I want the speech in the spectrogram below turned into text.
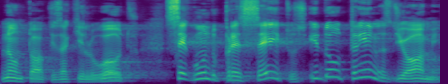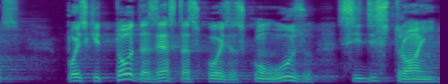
não toques aquilo outro, segundo preceitos e doutrinas de homens, pois que todas estas coisas com uso se destroem.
